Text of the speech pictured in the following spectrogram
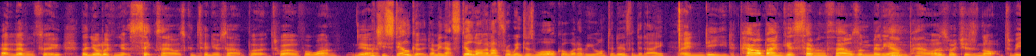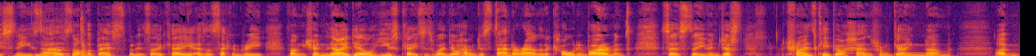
at level two, then you're looking at six hours continuous output, 12 for one. Yeah. Which is still good. I mean, that's still long enough for a winter's walk or whatever you want to do for the day. Indeed. Power bank is 7,000 milliamp hours, which is not to be sneezed at. It's not the best, but it's okay as a secondary function. The ideal use case is when you're having to stand around in a cold environment, says Steve, and just trying to keep your hands from going numb. Um,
